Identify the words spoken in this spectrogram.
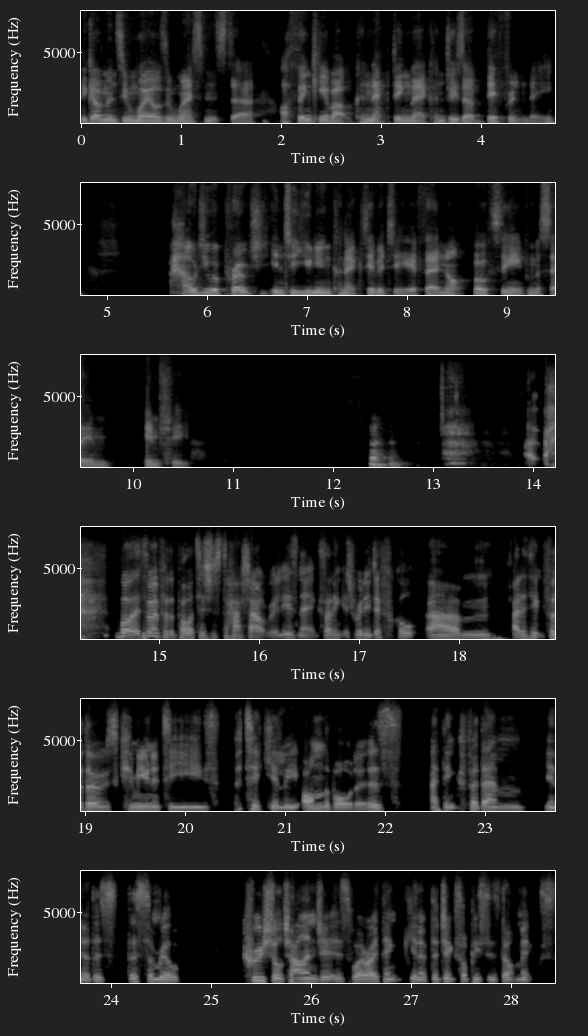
the governments in Wales and Westminster are thinking about connecting their countries up differently. How do you approach inter-union connectivity if they're not both singing from the same hymn sheet? well, it's something for the politicians to hash out, really, isn't it? Because I think it's really difficult. Um, and I think for those communities, particularly on the borders, I think for them, you know, there's there's some real crucial challenges where I think you know if the jigsaw pieces don't mix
